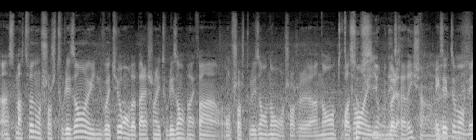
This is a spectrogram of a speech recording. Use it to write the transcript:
Un smartphone, on le change tous les ans. Une voiture, on va pas la changer tous les ans. Enfin, on change tous les ans. Non, on change un an, trois Sauf ans. Si on est très riche. Hein, Exactement. mais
